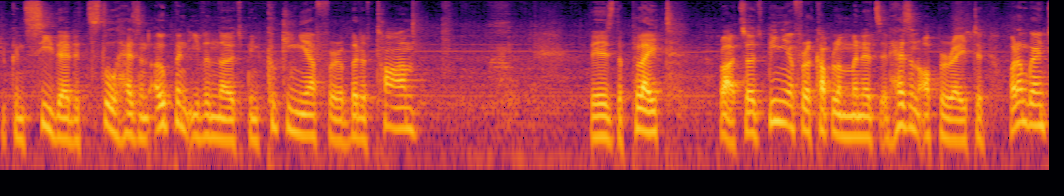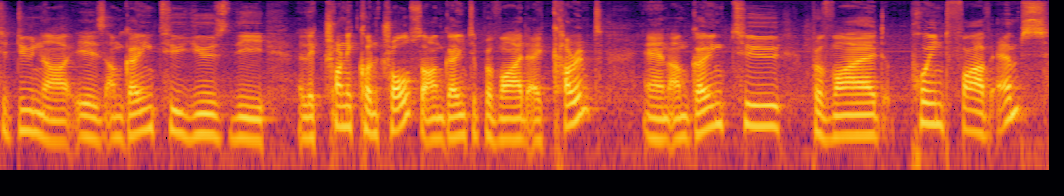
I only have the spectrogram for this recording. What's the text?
you can see that it still hasn't opened even though it's been cooking here for a bit of time. There's the plate. Right, so it's been here for a couple of minutes. It hasn't operated. What I'm going to do now is I'm going to use the electronic control. So I'm going to provide a current and I'm going to provide 0.5 amps.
